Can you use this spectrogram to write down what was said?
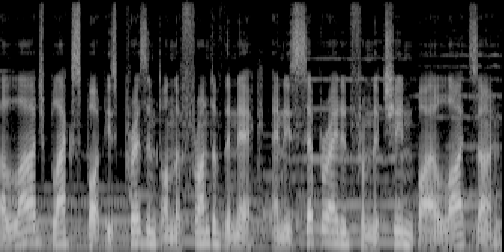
A large black spot is present on the front of the neck, and is separated from the chin by a light zone.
